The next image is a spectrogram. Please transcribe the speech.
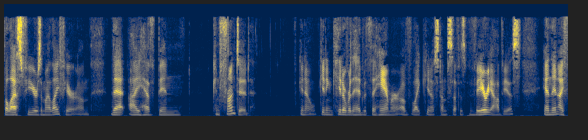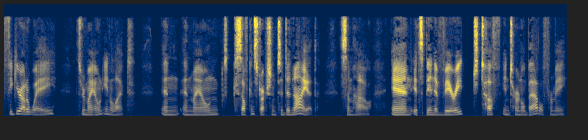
the last few years of my life here um, that I have been confronted you know getting hit over the head with the hammer of like you know some stuff is very obvious and then I figure out a way through my own intellect and and my own self-construction to deny it somehow and it's been a very tough internal battle for me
